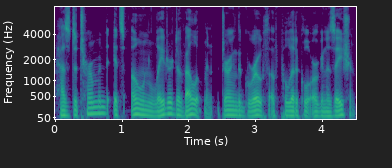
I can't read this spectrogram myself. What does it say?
has determined its own later development during the growth of political organization.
